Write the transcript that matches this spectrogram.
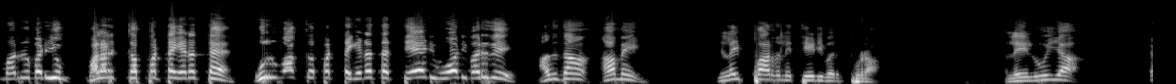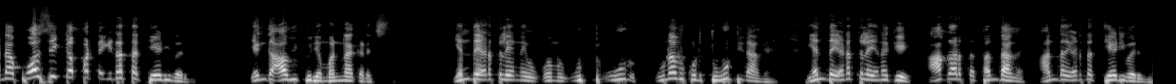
மறுபடியும் வளர்க்கப்பட்ட இடத்தை உருவாக்கப்பட்ட இடத்தை தேடி ஓடி வருது. அதுதான் ஆமை இளைப்பாறுதலை தேடி வரும் புறா. அல்லே லூயா போஷிக்கப்பட்ட இடத்தை தேடி வருது. எங்க ஆவிக்குரிய மண்ணா கிடைச்சு எந்த இடத்துல என்னை உணவு கொடுத்து ஊட்டினாங்க? எந்த இடத்துல எனக்கு ஆகாரத்தை தந்தாங்க? அந்த இடத்தை தேடி வருது.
